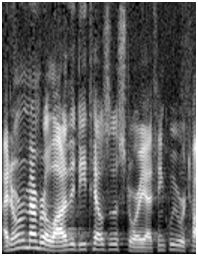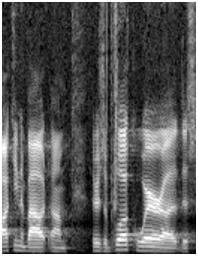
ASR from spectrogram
I don't remember a lot of the details of the story. I think we were talking about um, there's a book where uh, this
